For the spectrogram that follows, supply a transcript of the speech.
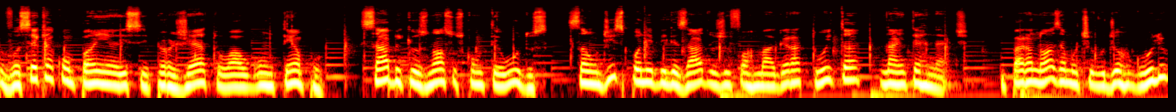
Você que acompanha esse projeto há algum tempo sabe que os nossos conteúdos são disponibilizados de forma gratuita na internet. E para nós é motivo de orgulho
